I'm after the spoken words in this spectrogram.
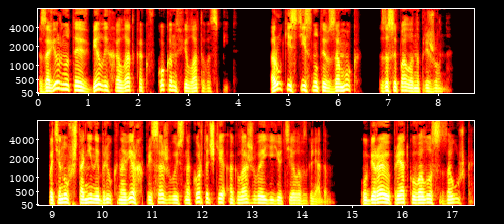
Завернутая в белый халат, как в кокон Филатова спит. Руки стиснуты в замок, засыпала напряженно. Потянув штанины брюк наверх, присаживаюсь на корточке, оглаживая ее тело взглядом. Убираю прядку волос за ушко.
